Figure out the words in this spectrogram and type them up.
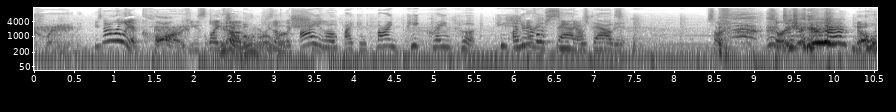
crane. he's not really a car. He's like He's a, a moon He's a rover. machine. I hope I can find Pete Crane's hook. He I've sure never is seen sad without it. Sorry, sorry. Did you hear that? No.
